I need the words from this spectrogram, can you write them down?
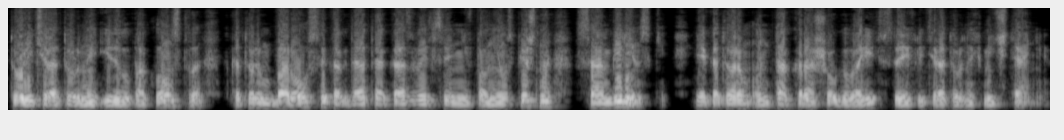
то литературное идолопоклонство, с которым боролся когда-то, оказывается, не вполне успешно, сам Белинский, и о котором он так хорошо говорит в своих литературных мечтаниях.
